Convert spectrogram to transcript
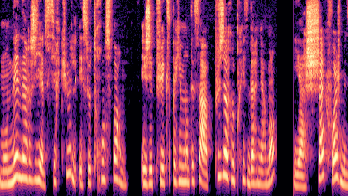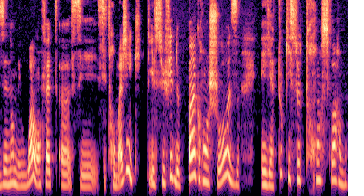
mon énergie elle circule et se transforme. Et j'ai pu expérimenter ça à plusieurs reprises dernièrement et à chaque fois, je me disais non mais waouh, en fait, euh, c'est trop magique. Il suffit de pas grand-chose et il y a tout qui se transforme.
